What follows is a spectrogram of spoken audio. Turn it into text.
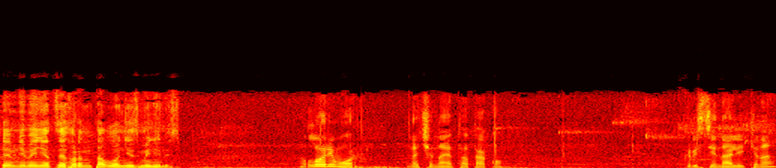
Тем не менее, цифры на табло не изменились. Лори Мор начинает атаку. Кристина Аликина.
